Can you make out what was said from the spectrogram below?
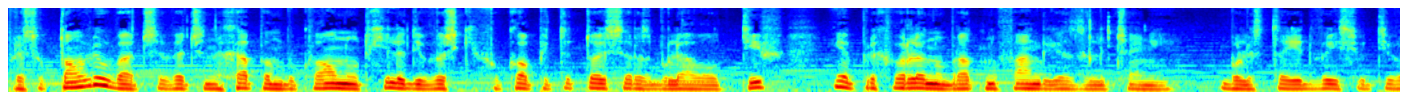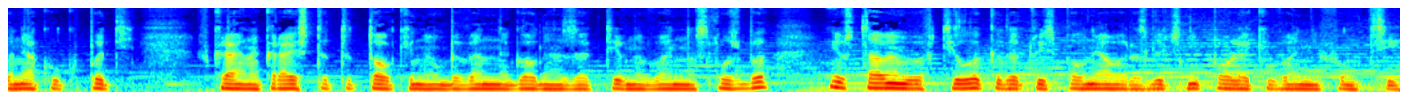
През октомври обаче, вече нахапан буквално от хиляди въшки в окопите, той се разболява от тиф и е прехвърлен обратно в Англия за лечение. Болестта идва и си отива няколко пъти. В края на краищата Толкин е обявен негоден за активна военна служба и оставен в тила, където изпълнява различни по-леки военни функции.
